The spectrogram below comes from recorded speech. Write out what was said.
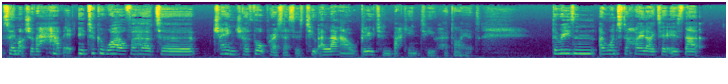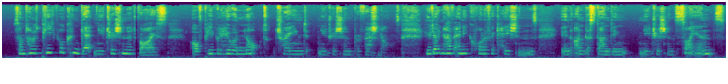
so much of a habit. It took a while for her to change her thought processes to allow gluten back into her diet the reason I wanted to highlight it is that sometimes people can get nutrition advice of people who are not trained nutrition professionals, who don't have any qualifications in understanding nutrition science,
